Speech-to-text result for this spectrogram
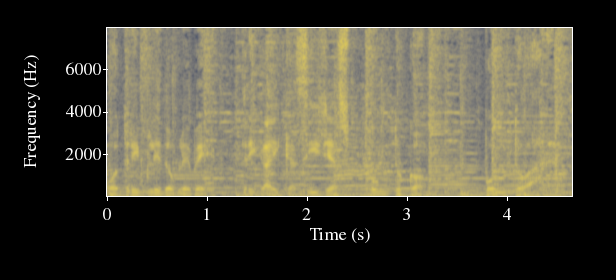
o www.trigaycasillas.com.ar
